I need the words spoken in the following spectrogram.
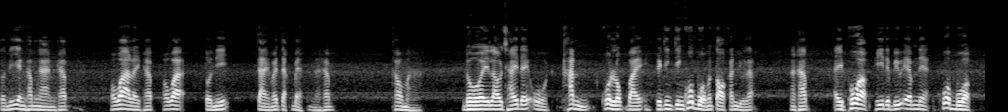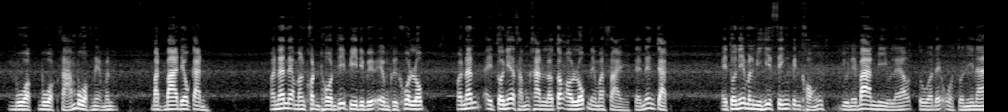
ตัวนี้ยังทำงานครับ เพราะว่าอะไรครับ เพราะว่าตัวนี้จ่ายมาจากแบตนะครับ เข้ามา โดยเราใช้ไดโอดขั้นขั้วลบไว้ คือจริง ๆ ขั้วบวกมันต่อกันอยู่แล้วนะครับ ไอ้พวก PWM เนี่ยขั้วบวกบวกบวก3บวกเนี่ยมันบัตรบาเดียวกัน เพราะนั้นเนี่ยมันคอนโทรลที่ PWM คือขั้วลบ เพราะนั้นไอ้ตัวนี้สำคัญเราต้องเอาลบเนี่ยมาใส่ แต่เนื่องจากไอ้ตัวนี้มันมีฮีทซิงค์เป็นของอยู่ในบ้านมีอยู่แล้ว ตัวไดโอดตัวนี้นะ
